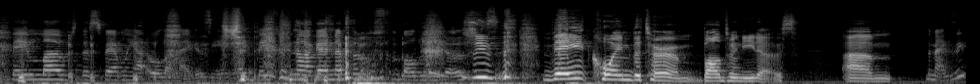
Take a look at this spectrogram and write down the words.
They loved this family at Hola magazine. Like, they could not get enough of the Baldwinitos. She's they coined the term Baldwinitos. Um, The magazine?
